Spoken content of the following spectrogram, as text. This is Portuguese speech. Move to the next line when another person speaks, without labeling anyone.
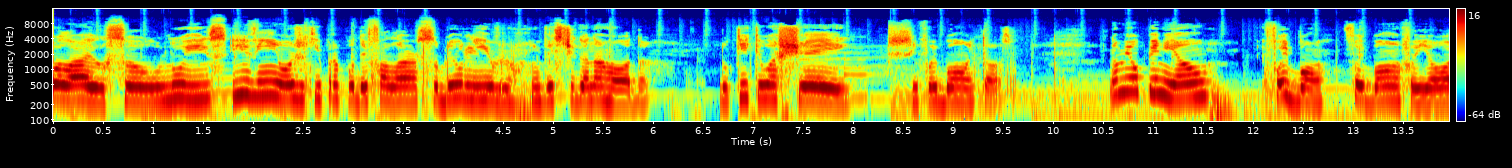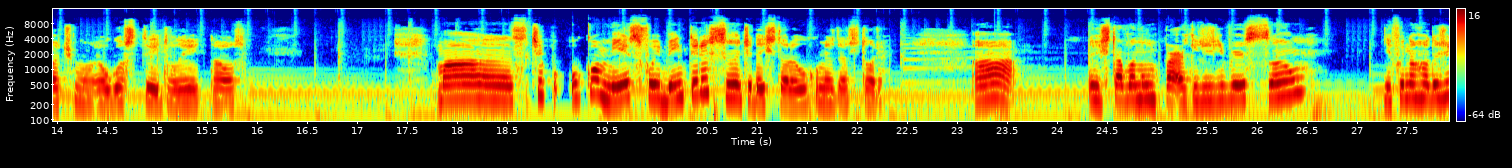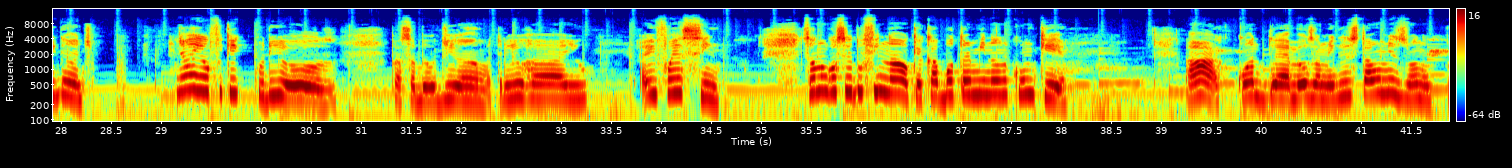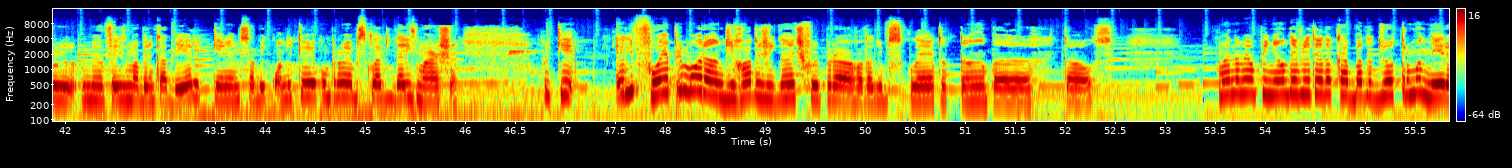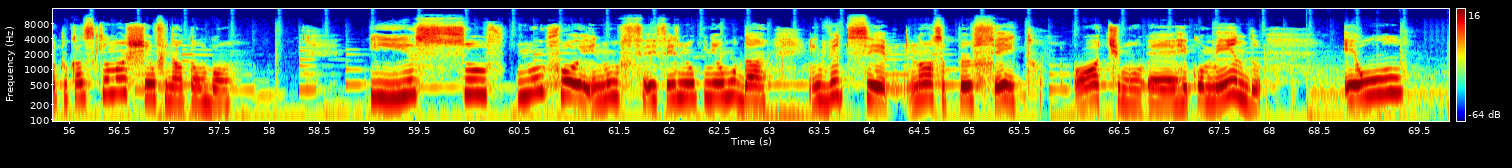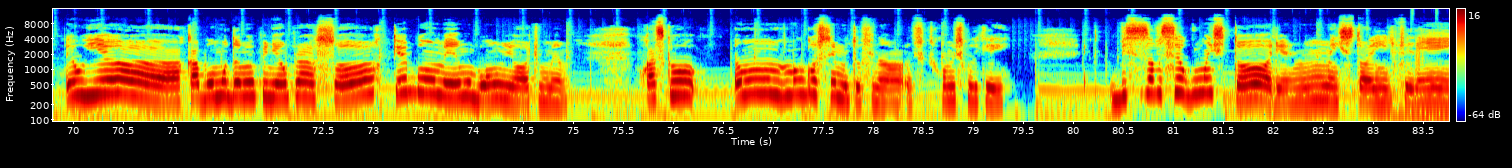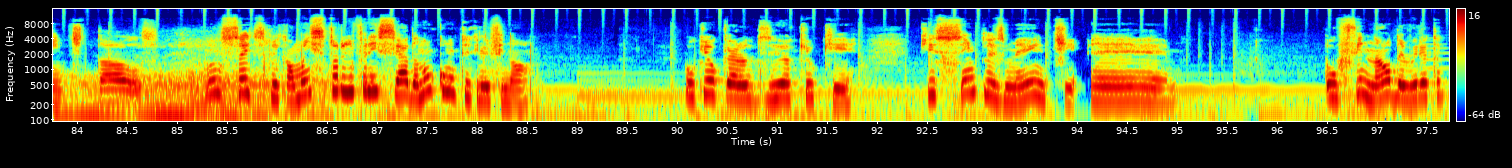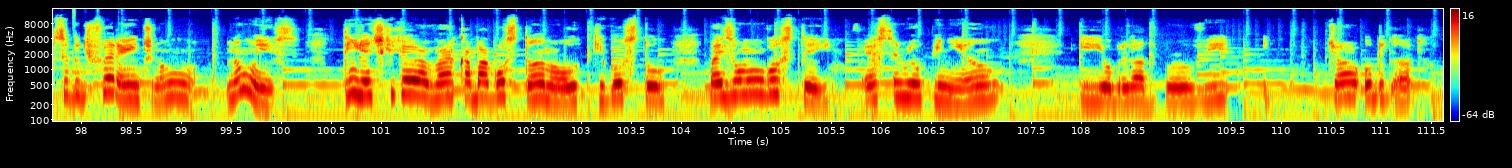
Olá, eu sou o Luiz e vim hoje aqui para poder falar sobre o livro Investigando a Roda. Do que que eu achei, se foi bom e tal. Na minha opinião, foi bom. Foi bom, foi ótimo. Eu gostei de ler e tal. Mas, tipo, o começo foi bem interessante da história, o começo da história. Ah, eu estava num parque de diversão e fui na roda gigante. E aí eu fiquei curioso para saber o diâmetro e o raio. Aí foi assim. Só não gostei do final, que acabou terminando com o quê? Ah, quando é, meus amigos estavam me zoando, por, me fez uma brincadeira, querendo saber quando que eu ia comprar minha bicicleta de 10 marchas. Porque ele foi aprimorando de roda gigante, foi pra roda de bicicleta, tampa e tal. Mas na minha opinião deveria ter acabado de outra maneira, por causa que eu não achei o final tão bom. E isso não foi, não fez minha opinião mudar. Em vez de ser, nossa, perfeito, ótimo, é, recomendo, eu eu ia acabou mudando minha opinião para só que é bom mesmo, bom e ótimo mesmo. Causa que eu, eu não, não gostei muito do final, como eu expliquei. Precisava ser alguma história, uma história diferente tal. Não sei te explicar, uma história diferenciada, não como que aquele final. O que eu quero dizer aqui o que? Que simplesmente é... o final deveria ter sido diferente, não, não esse. Tem gente que vai acabar gostando ou que gostou, mas eu não gostei. Essa é minha opinião e obrigado por ouvir e tchau, obrigado.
